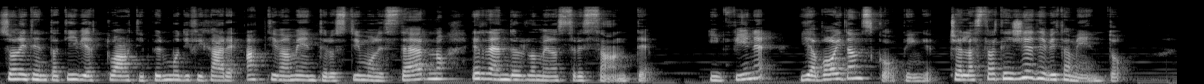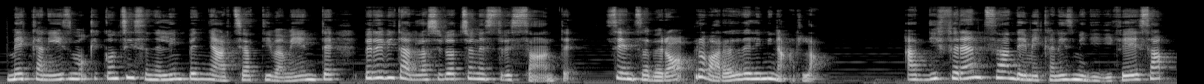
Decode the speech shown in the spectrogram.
sono i tentativi attuati per modificare attivamente lo stimolo esterno e renderlo meno stressante. Infine, gli avoidance coping, cioè la strategia di evitamento, meccanismo che consiste nell'impegnarsi attivamente per evitare la situazione stressante, senza però provare ad eliminarla. A differenza dei meccanismi di difesa,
